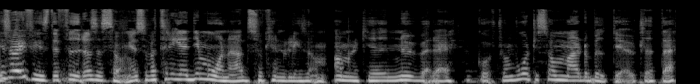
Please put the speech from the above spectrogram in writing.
i Sverige finns det fyra säsonger så var tredje månad så kan du liksom, ja men okej nu är det, går från vår till sommar, då byter jag ut lite.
